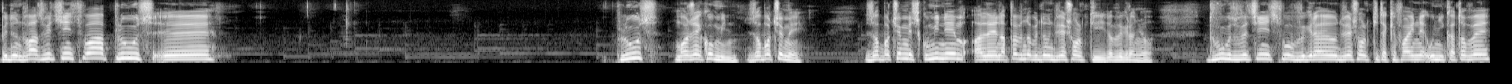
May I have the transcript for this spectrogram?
będą dwa zwycięstwa plus e, plus może kumin. Zobaczymy. Zobaczymy z kuminem, ale na pewno będą dwie szolki do wygrania. Dwóch zwycięzców wygrają dwie szolki takie fajne, unikatowe,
